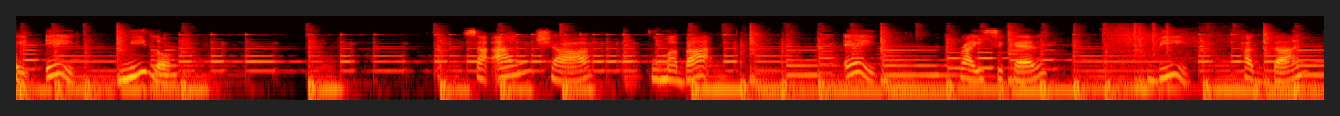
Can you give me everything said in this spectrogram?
ay A. Milo. Saan siya bumaba? A. Tricycle B. Hagdan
